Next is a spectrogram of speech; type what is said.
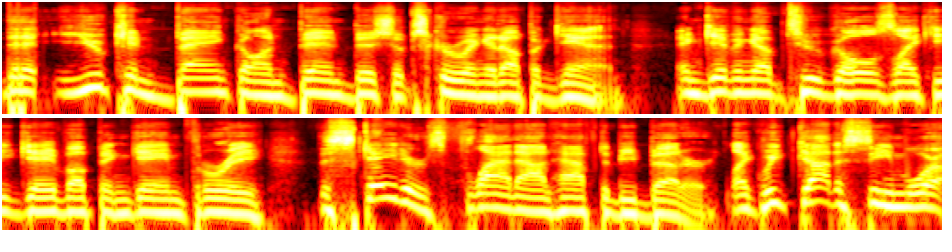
that you can bank on Ben Bishop screwing it up again and giving up two goals like he gave up in game three. The skaters flat out have to be better. Like we've got to see more.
